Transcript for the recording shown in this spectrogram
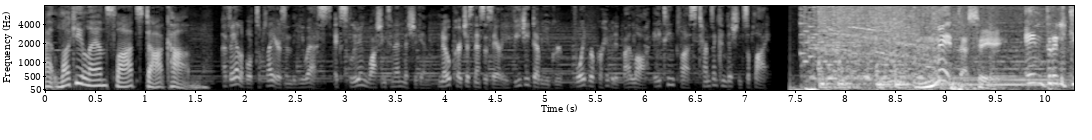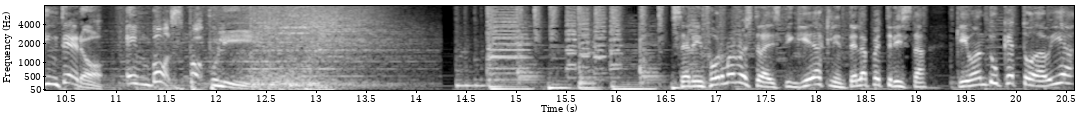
at LuckyLandSlots.com. Available to players in the U.S., excluding Washington and Michigan. No purchase necessary. VGW Group. Void or prohibited by law. 18 plus. Terms and conditions apply. Métase entre el Quintero en Voz Populi. Se le informa a nuestra distinguida clientela petrista que Iván Duque todavía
